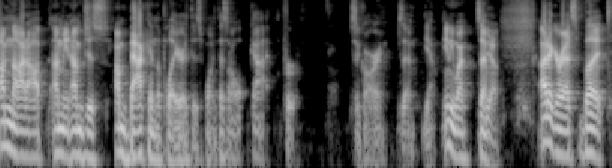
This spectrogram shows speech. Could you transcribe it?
I'm not op. I mean, I'm just I'm backing the player at this point. That's all I've got for Zakaria. So yeah. Anyway, so Yeah. I digress. But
